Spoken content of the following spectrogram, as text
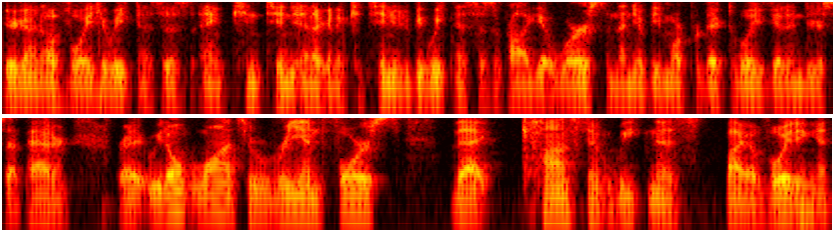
You're going to avoid your weaknesses and continue, and they're going to continue to be weaknesses and probably get worse. And then you'll be more predictable. You get into your set pattern, right? We don't want to reinforce that constant weakness by avoiding it.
